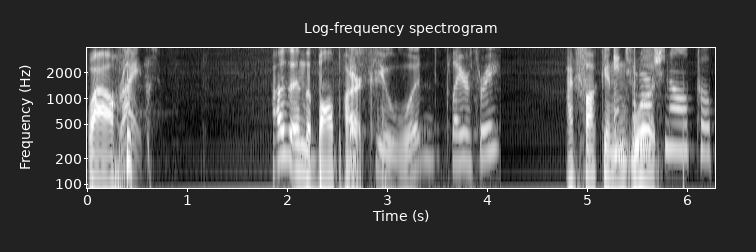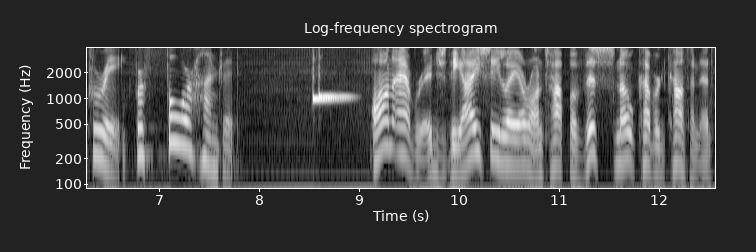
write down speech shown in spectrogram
Wow. Right. I was in the ballpark. If you would, player three. I fucking would. International potpourri for 400. On average, the icy layer on top of this snow-covered continent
